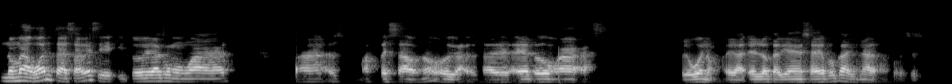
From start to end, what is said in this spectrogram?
no me aguanta, ¿sabes? y todo era como más, más, pesado, ¿no? era todo más... Pero bueno, era, es lo que había en esa época y nada, pues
